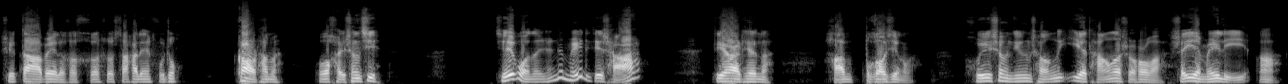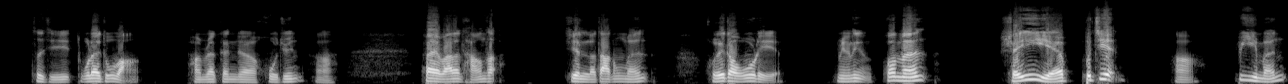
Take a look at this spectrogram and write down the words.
去大贝勒和和硕萨哈连府中，告诉他们我很生气。结果呢，人家没理这茬。第二天呢，韩不高兴了，回盛京城谒堂的时候啊，谁也没理啊，自己独来独往，旁边跟着护军啊。拜完了堂子，进了大东门，回到屋里，命令关门，谁也不见啊！闭门，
